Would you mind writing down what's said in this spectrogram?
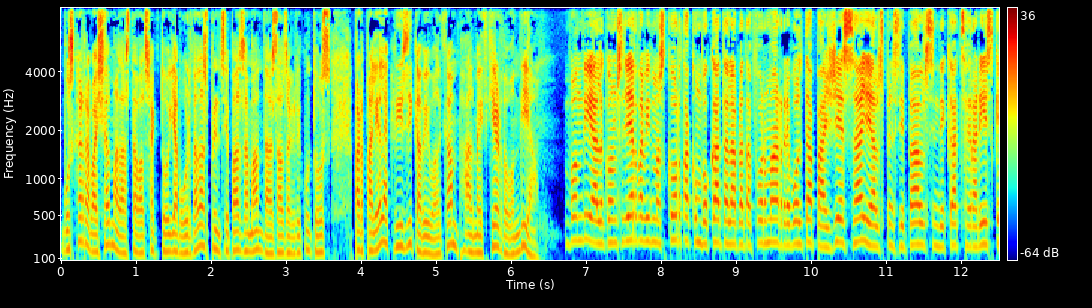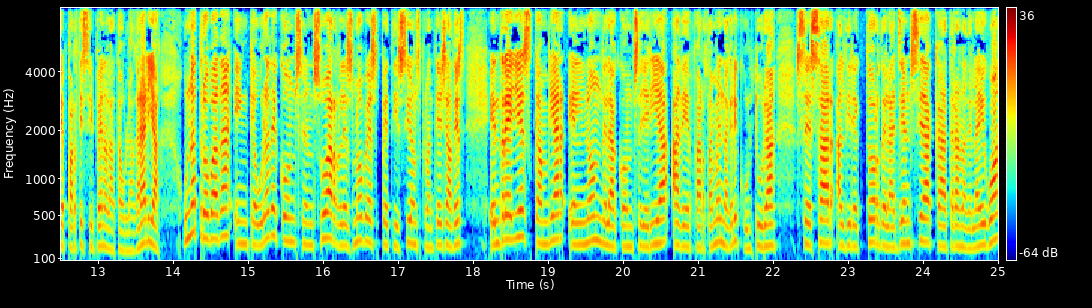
busca rebaixar el malestar del sector i abordar les principals demandes dels agricultors per pal·liar la crisi que viu el camp. Alma Izquierdo, bon dia. Bon dia. El conseller David Mascort ha convocat a la plataforma Revolta Pagesa i als principals sindicats agraris que participen a la taula agrària. Una trobada en què haurà de consensuar les noves peticions plantejades, entre elles canviar el nom de la conselleria a Departament d'Agricultura, cessar el director de l'Agència Catalana de l'Aigua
